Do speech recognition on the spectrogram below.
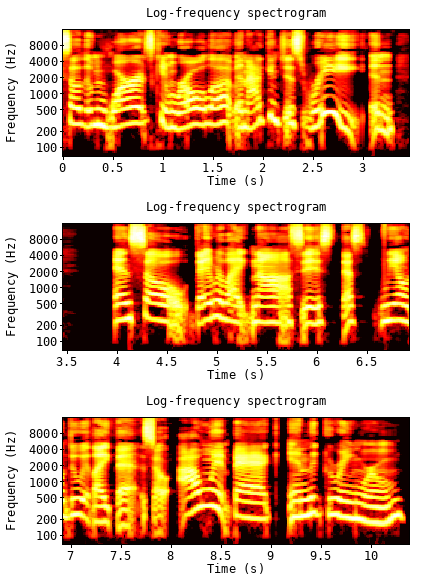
so the words can roll up and I can just read. And and so they were like, nah, sis, that's we don't do it like that. So I went back in the green room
